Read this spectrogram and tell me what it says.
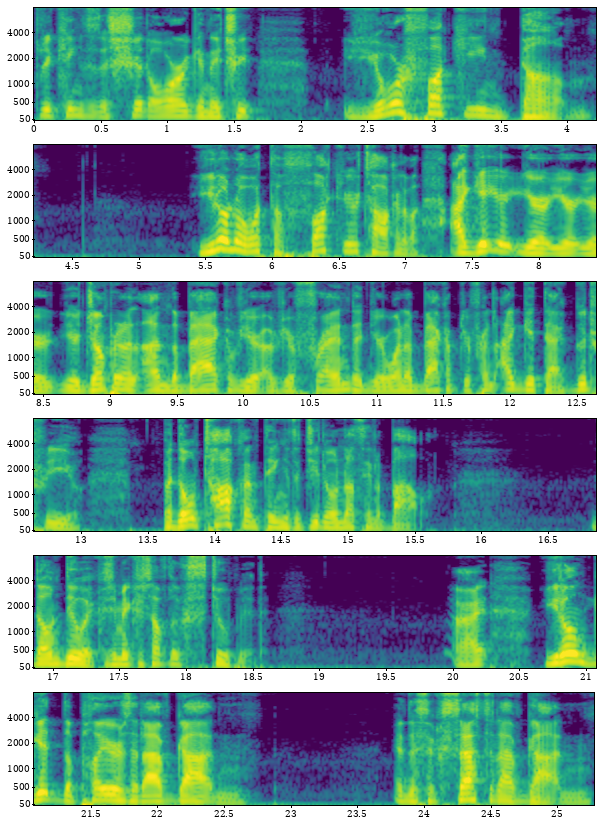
Three Kings is a shit org and they treat you're fucking dumb. You don't know what the fuck you're talking about. I get your you're you're you're you're jumping on, on the back of your of your friend and you want to back up your friend. I get that. Good for you. But don't talk on things that you know nothing about. Don't do it because you make yourself look stupid. All right? You don't get the players that I've gotten and the success that I've gotten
